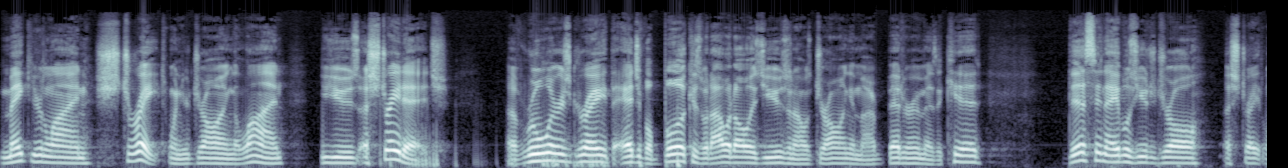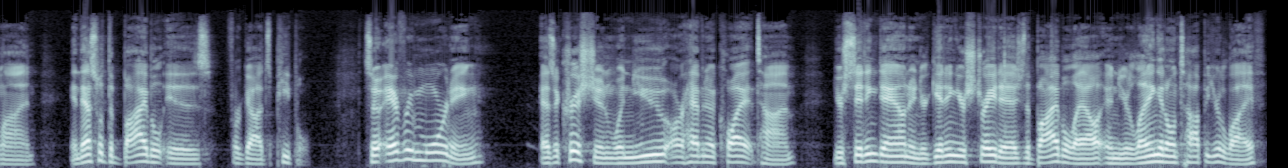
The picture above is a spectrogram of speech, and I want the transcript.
make your line straight when you're drawing a line? You use a straight edge. A ruler is great. The edge of a book is what I would always use when I was drawing in my bedroom as a kid. This enables you to draw a straight line. And that's what the Bible is for God's people. So every morning, as a Christian, when you are having a quiet time, you're sitting down and you're getting your straight edge, the Bible out, and you're laying it on top of your life,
